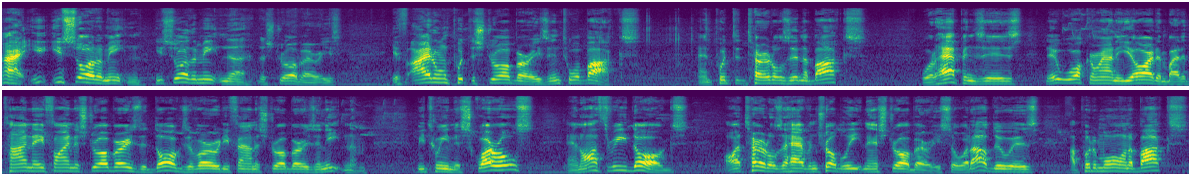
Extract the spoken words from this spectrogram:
All right, you, you saw them eating. You saw them eating the, the strawberries. If I don't put the strawberries into a box and put the turtles in the box, what happens is they walk around the yard and by the time they find the strawberries, the dogs have already found the strawberries and eaten them. Between the squirrels and our three dogs, our turtles are having trouble eating their strawberries. So what I'll do is I'll put them all in a box.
